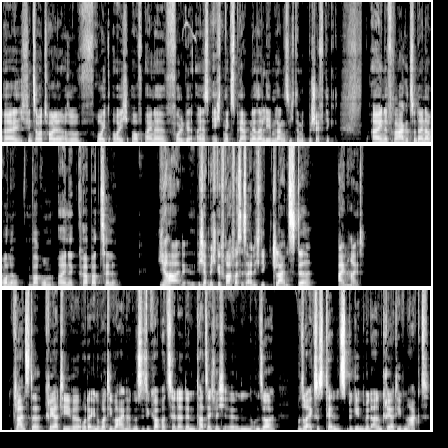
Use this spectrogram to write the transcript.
Äh, ich finde es aber toll. Also freut euch auf eine Folge eines echten Experten, der sein Leben lang sich damit beschäftigt. Eine Frage zu deiner Rolle. Warum eine Körperzelle? Ja, ich habe mich gefragt, was ist eigentlich die kleinste Einheit? Die kleinste kreative oder innovative Einheit. Und das ist die Körperzelle. Denn tatsächlich äh, unser unsere Existenz beginnt mit einem kreativen Akt.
